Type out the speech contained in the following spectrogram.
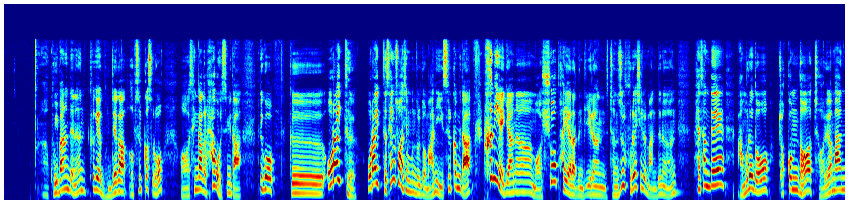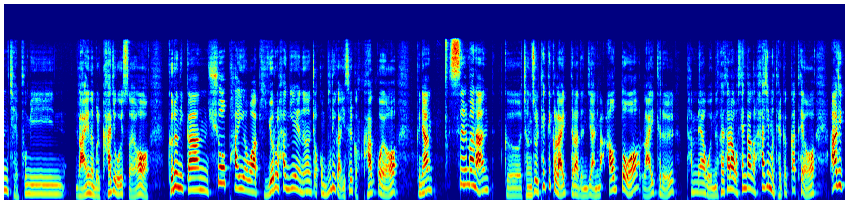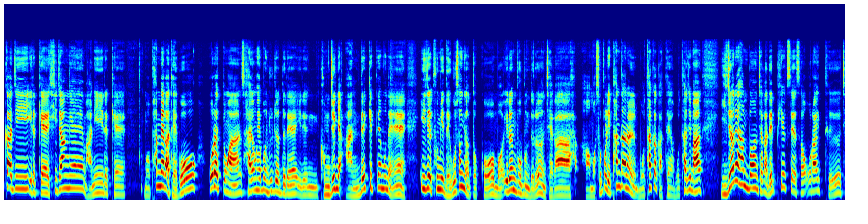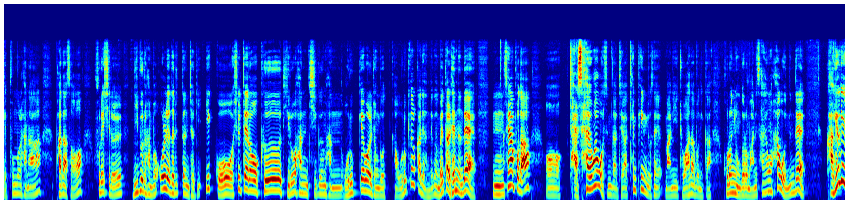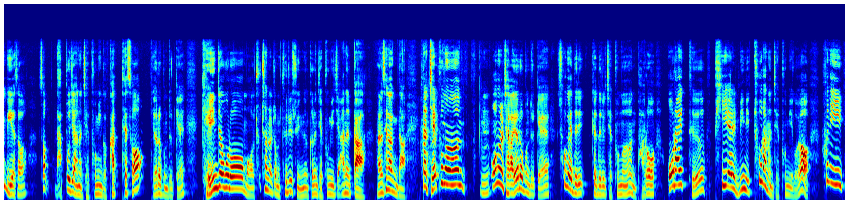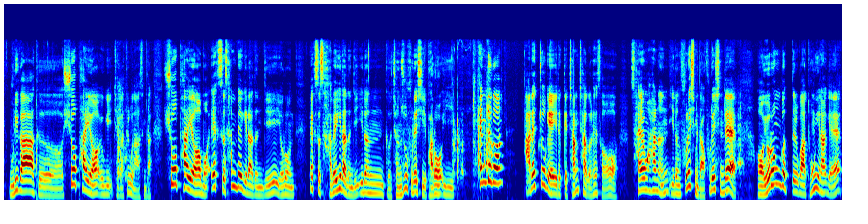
어, 구입하는 데는 크게 문제가 없을 것으로 어, 생각을 하고 있습니다. 그리고 그 오라이트 오라이트 생소하신 분들도 많이 있을 겁니다. 흔히 얘기하는 뭐 슈어파이어라든지 이런 전술 후레쉬를 만드는 회사인데 아무래도 조금 더 저렴한 제품인 라인업을 가지고 있어요. 그러니까 슈어파이어와 비교를 하기에는 조금 무리가 있을 것 같고요. 그냥 쓸만한 그 전술 tactical light라든지 아니면 outdoor light를 판매하고 있는 회사라고 생각을 하시면 될 것 같아요. 아직까지 이렇게 시장에 많이 이렇게 뭐 판매가 되고 오랫동안 사용해본 유저들의 이런 검증이 안 됐기 때문에 이 제품이 내구성이 어떻고 뭐 이런 부분들은 제가 어 뭐 섣불리 판단을 못할 것 같아요. 못하지만 이전에 한번 제가 넷피엑스에서 오라이트 제품을 하나 받아서 후레쉬를 리뷰를 한번 올려드렸던 적이 있고 실제로 그 뒤로 한 지금 한 5, 6개월 정도 아 5, 6개월까지 안 되고 몇 달 됐는데 음, 생각보다 어, 잘 사용하고 있습니다. 제가 캠핑 요새 많이 좋아하다 보니까 그런 용도로 많이 사용하고 있는데 가격에 비해서 썩 나쁘지 않은 제품인 것 같아서 여러분들께 개인적으로 뭐 추천을 좀 드릴 수 있는 그런 제품이지 않을까 라는 생각입니다. 일단 제품은 음, 오늘 제가 여러분들께 소개해 드릴 제품은 바로 오라이트 PL Mini 2라는 제품이고요. 흔히 우리가 그 슈어파이어 여기 제가 들고 나왔습니다. 슈어파이어 뭐 X300이라든지 이런 X400이라든지 이런 그 전술 후레쉬 바로 이 handgun 아래쪽에 이렇게 장착을 해서 사용하는 이런 후레쉬입니다. 후레쉬인데 어, 이런 것들과 동일하게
